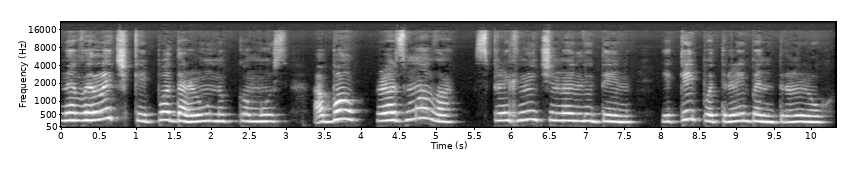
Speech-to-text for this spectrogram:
невеличкий подарунок комусь або розмова з пригніченою людиною, який потрібен друг.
